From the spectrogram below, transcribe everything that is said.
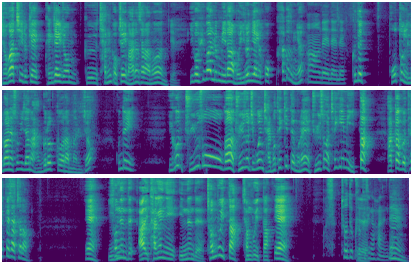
저같이 이렇게 굉장히 좀 그 잔 걱정이 많은 사람은 예. 이거 휘발유입니다. 뭐 이런 이야기를 꼭 하거든요. 어, 네, 네, 네. 근데 보통 일반의 소비자는 안 그럴 거란 말이죠. 근데 이- 이건 주유소가 주유소 직원이 잘못했기 때문에 주유소가 책임이 있다. 아까 그 택배사처럼 예 손- 있는데 아 당연히 있는데 전부 있다. 전부 있다. 예. 저도 그렇게 예. 생각하는데. 음.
